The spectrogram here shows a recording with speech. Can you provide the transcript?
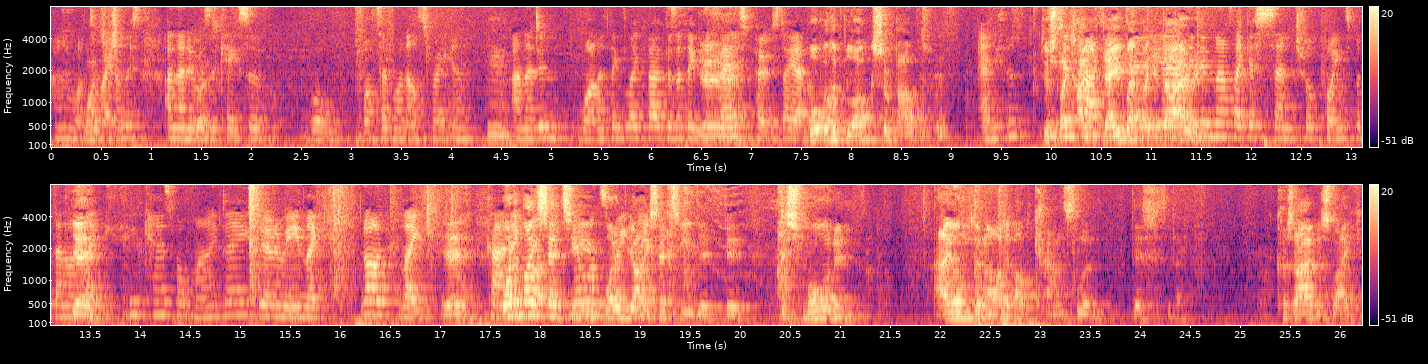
I don't know what Why to write you- on this. And then it was Right. a case of, well, what's everyone else writing? Mm. And I didn't want to think like that because I think the first post I ever What were the blogs about? Anything. Just like how your day went, like a yeah, diary? We didn't have like a central point, but then I was Yeah. like, who cares about my day? Do you know what I mean? Like, not like Yeah. What have I said to no you? What have writing I said to you the, the, this morning? I ummed and ahed about cancelling this today because I was like,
